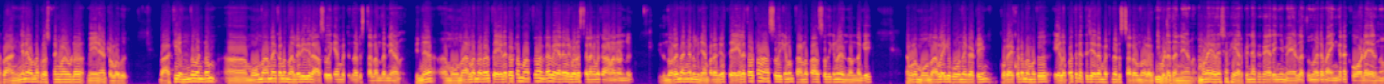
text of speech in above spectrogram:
അപ്പൊ അങ്ങനെയുള്ള പ്രശ്നങ്ങളാണ് ഇവിടെ മെയിൻ ആയിട്ടുള്ളത്. ബാക്കി എന്തുകൊണ്ടും മൂന്നാറിനേക്കാളും നല്ല രീതിയിൽ ആസ്വദിക്കാൻ പറ്റുന്ന ഒരു സ്ഥലം തന്നെയാണ്. പിന്നെ മൂന്നാറിലെന്ന് പറയുന്നത് തേയിലത്തോട്ടം മാത്രമല്ല വേറെ ഒരുപാട് സ്ഥലങ്ങൾ കാണാനുണ്ട്. ഇതെന്ന് പറയുന്നത് അങ്ങനെയല്ല ഞാൻ പറഞ്ഞത് തേയിലത്തോട്ടം ആസ്വദിക്കണം തണുപ്പ് ആസ്വദിക്കണം എന്നുണ്ടെങ്കിൽ നമ്മൾ മൂന്നാറിലേക്ക് പോകുന്നതിനെക്കാട്ടിയും കുറെ കൂടെ നമുക്ക് എളുപ്പത്തിൽ എത്തിച്ചേരാൻ പറ്റുന്ന ഒരു സ്ഥലം എന്ന് പറയുന്നത് ഇവിടെ തന്നെയാണ്. നമ്മൾ ഏകദേശം ഹെയർ പിന്നൊക്കെ കയറി മേളിൽ വരെ ഭയങ്കര കോടയായിരുന്നു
